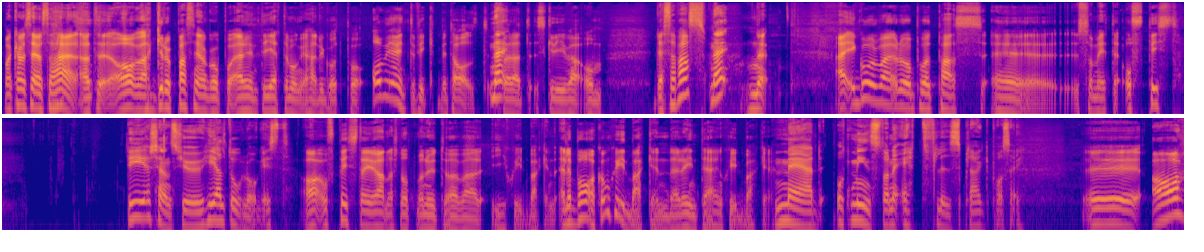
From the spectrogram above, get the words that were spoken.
Man kan väl säga så här att av grupppassen jag går på är det inte jättemånga jag hade gått på om jag inte fick betalt Nej. för att skriva om dessa pass. Nej. Nej. Nej, igår var jag då på ett pass eh, som heter off-pist. Det känns ju helt ologiskt. Ja, off-pist är ju annars något man utövar i skidbacken, eller bakom skidbacken där det inte är en skidbacke. Med åtminstone ett fleeceplagg på sig. Eh, ja,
